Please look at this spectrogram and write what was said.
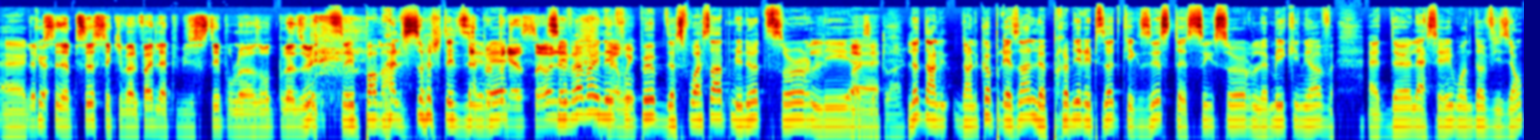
euh, le synopsis, c'est qu'ils veulent faire de la publicité pour leurs autres produits. c'est pas mal ça, je te dirais. C'est vraiment une ben info pub de 60 minutes sur les. Euh, là, dans le, dans le, cas présent, le premier épisode qui existe, c'est sur le making-of euh, de la série WandaVision.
